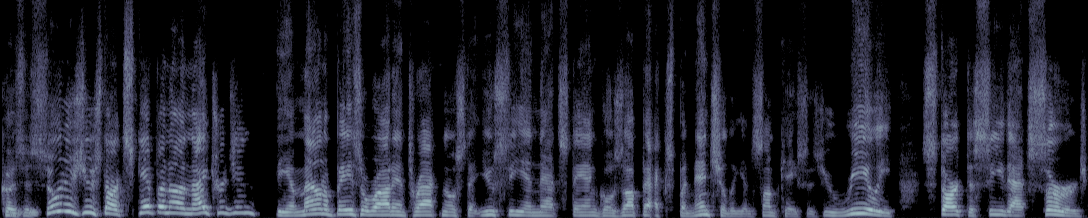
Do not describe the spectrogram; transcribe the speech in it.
because mm-hmm. as soon as you start skimping on nitrogen, the amount of basal rot anthracnose that you see in that stand goes up exponentially in some cases. You really start to see that surge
